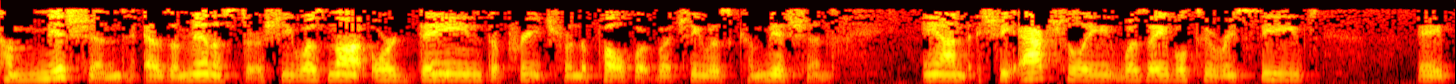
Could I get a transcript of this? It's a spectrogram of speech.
commissioned as a minister. She was not ordained to preach from the pulpit, but she was commissioned. And she actually was able to receive a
